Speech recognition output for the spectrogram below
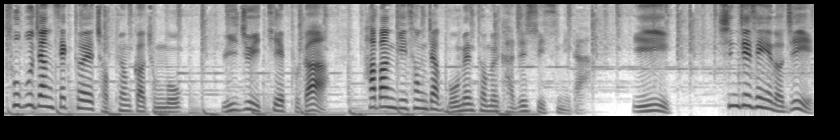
소부장 섹터의 저평가 종목 위주 ETF가 하반기 성장 모멘텀을 가질 수 있습니다. 2. 신재생에너지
